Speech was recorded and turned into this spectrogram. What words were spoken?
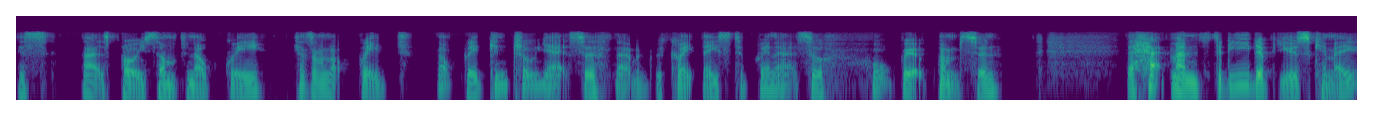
because that's probably something I'll play, because I've not played not played Control yet, so that would be quite nice to play that. So hopefully it'll come soon. The Hitman 3 reviews came out.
